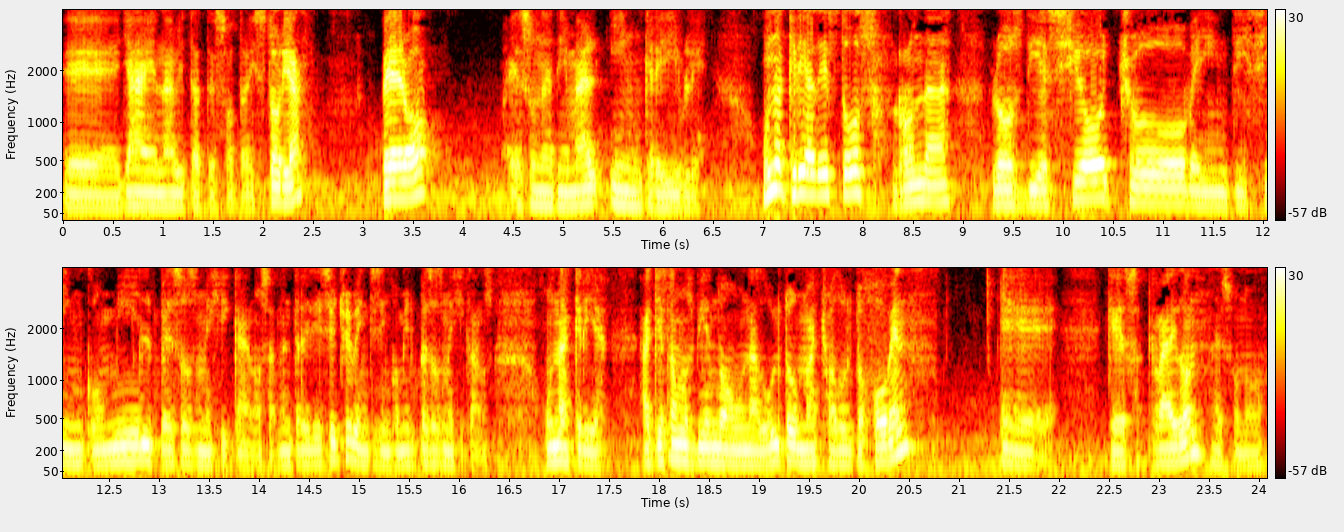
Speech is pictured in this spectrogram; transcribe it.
Eh, ya en hábitat es otra historia. Pero es un animal increíble. Una cría de estos ronda los 18, 25 mil pesos mexicanos. Entre 18 y 25 mil pesos mexicanos. Una cría. Aquí estamos viendo a un adulto, un macho adulto joven. Eh, que es Raidon. Es uno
